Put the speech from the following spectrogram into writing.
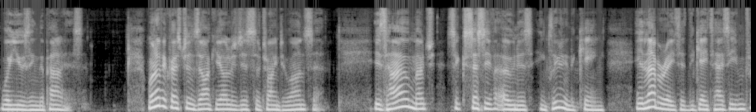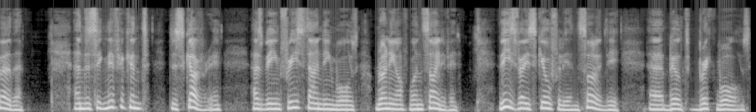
were using the palace. One of the questions archaeologists are trying to answer is how much successive owners, including the king, elaborated the gatehouse even further. And the significant discovery has been freestanding walls running off one side of it. These very skillfully and solidly uh, built brick walls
